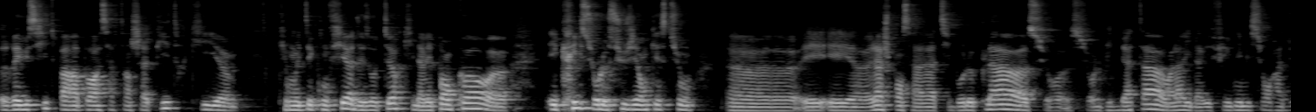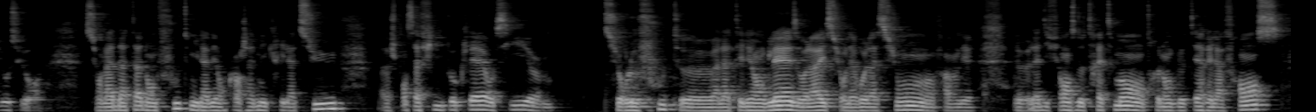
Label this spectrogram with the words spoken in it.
réussites par rapport à certains chapitres qui, euh, qui ont été confiés à des auteurs qui n'avaient pas encore euh, écrit sur le sujet en question. Euh, et, et là, je pense à Thibault Leplat sur, sur le big data. Voilà, il avait fait une émission radio sur, sur la data dans le foot, mais il avait encore jamais écrit là-dessus. je pense à Philippe Auclair aussi sur le foot euh, à la télé anglaise, voilà, et sur les relations, enfin les, la différence de traitement entre l'Angleterre et la France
